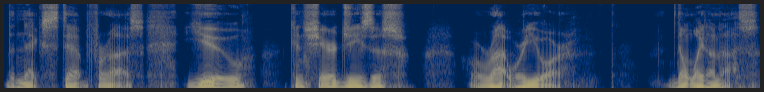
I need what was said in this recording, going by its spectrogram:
the next step for us. You can share Jesus right where you are. Don't wait on us.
